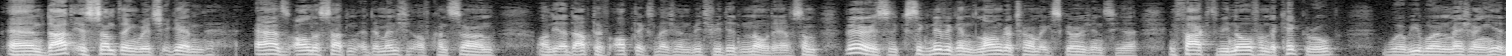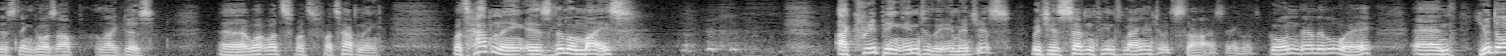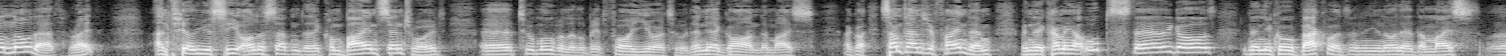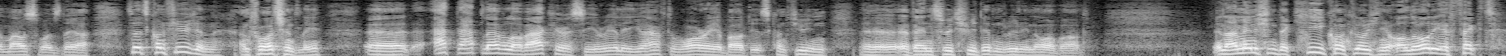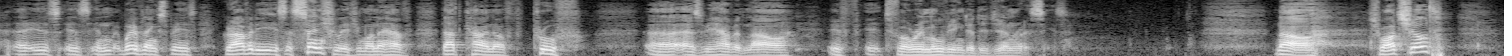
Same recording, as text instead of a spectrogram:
And that is something which, again, adds all of a sudden a dimension of concern on the adaptive optics measurement, which we didn't know. There are some very significant longer-term excursions here. In fact, we know from the Keck group, where we weren't measuring here, this thing goes up like this. Uh, what, what's, what's, what's happening? What's happening is little mice are creeping into the images, which is 17th magnitude stars. They go going their little way. And you don't know that, right? Until you see all of a sudden the combined centroid uh, to move a little bit for a year or two. Then they're gone, the mice are gone. Sometimes you find them when they're coming out, oops, there it goes. And then you go backwards and you know that the mice, the mouse was there. So it's confusion, unfortunately. Uh, at that level of accuracy, really, you have to worry about these confusing uh, events which we didn't really know about. And I mentioned the key conclusion here, although the effect uh, is, is in wavelength space, gravity is essential if you want to have that kind of proof uh, as we have it now if it's for removing the degeneracies. Now, Schwarzschild.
